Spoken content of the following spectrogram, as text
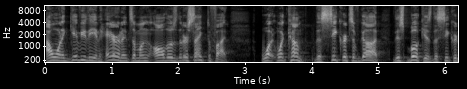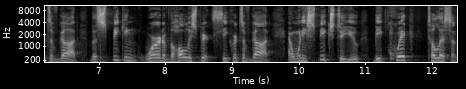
I want to give you the inheritance among all those that are sanctified. What, what come? The secrets of God. This book is the secrets of God, the speaking word of the Holy Spirit, secrets of God. And when He speaks to you, be quick to listen.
